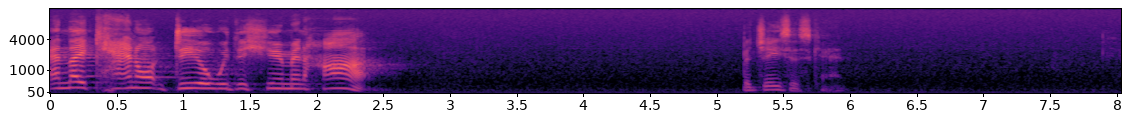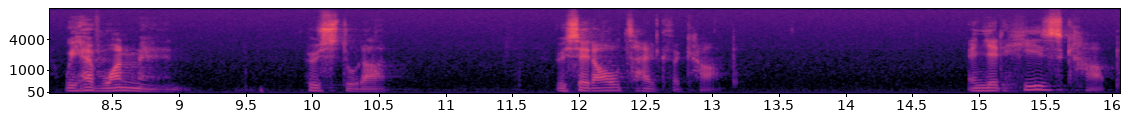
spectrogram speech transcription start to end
and they cannot deal with the human heart. But Jesus can. We have one man who stood up, who said, I'll take the cup. And yet his cup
